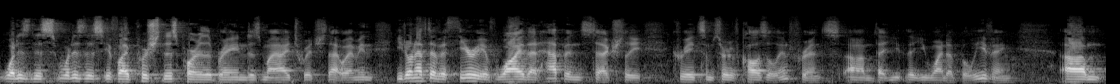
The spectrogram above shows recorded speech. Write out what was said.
what is this? What is this? If I push this part of the brain, does my eye twitch that way? I mean, you don't have to have a theory of why that happens to actually create some sort of causal inference um, that you that you wind up believing. Um,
